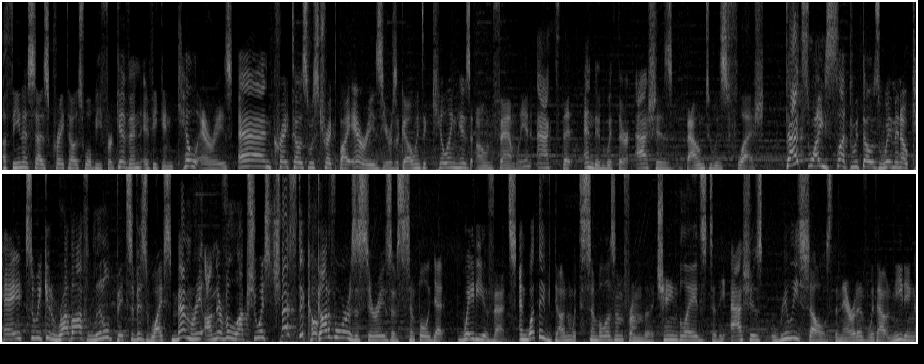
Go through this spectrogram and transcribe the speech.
Athena says Kratos will be forgiven if he can kill Ares, and Kratos was tricked by Ares years ago into killing his own family, an act that ended with their ashes bound to his flesh. That's why he slept with those women, okay? So he could rub off little bits of his wife's memory on their voluptuous chesticles. God of War is a series of simple yet weighty events, and what they've done with symbolism from the chain blades to the ashes really sells the narrative without needing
